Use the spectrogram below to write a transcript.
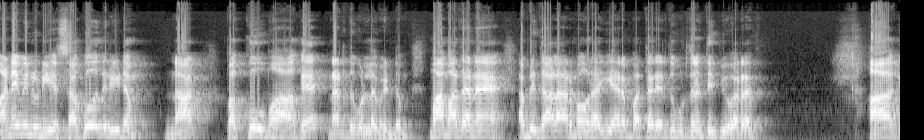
மனைவியினுடைய சகோதரியிடம் நான் பக்குவமாக நடந்து கொள்ள வேண்டும். மாமா தானே? அப்படி தாராளமாக ஒரு ஐயாயிரம் பத்தாயிரம் எடுத்து கொடுத்தா திருப்பி வராது. ஆக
